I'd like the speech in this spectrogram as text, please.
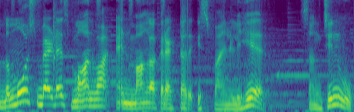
So the most baddest manhwa and manga character is finally here, Sung Jinwoo.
